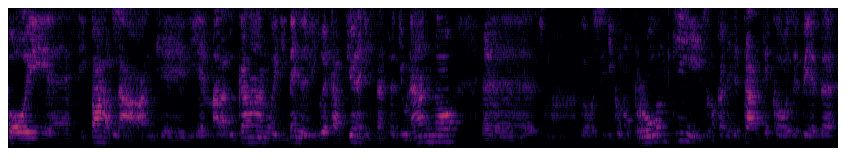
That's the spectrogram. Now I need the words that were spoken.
poi eh, si parla anche di Emma Raducanu e di Medvedev, due campioni a distanza di un anno, eh, insomma, loro si dicono pronti, sono cambiate tante cose per,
